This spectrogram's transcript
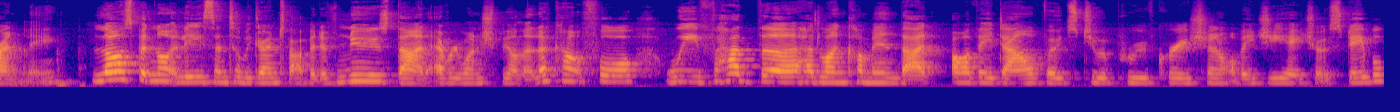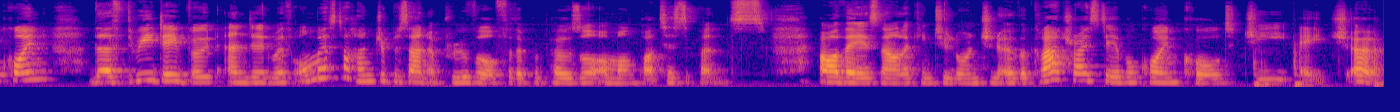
friendly. Last but not least, until we go into that bit of news that everyone should be on the lookout for, we've had the headline come in that Aave DAO votes to approve creation of a GHO stablecoin. The three day vote ended with almost 100% approval for the proposal among participants. Aave is now looking to launch an over collateralized stablecoin called GHO.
